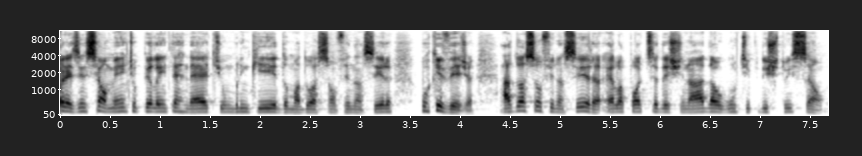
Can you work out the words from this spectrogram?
presencialmente ou pela internet, um brinquedo, uma doação financeira, porque veja, a doação financeira ela pode ser destinada a algum tipo de instituição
